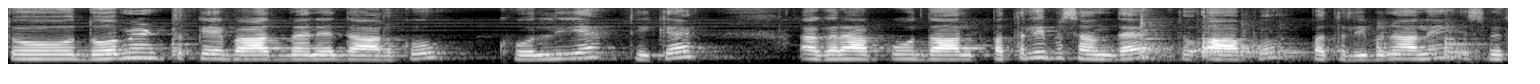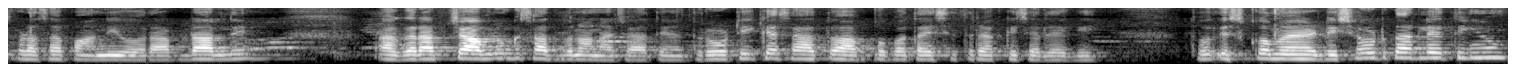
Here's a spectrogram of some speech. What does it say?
तो दो मिनट के बाद मैंने दाल को खोल लिया, ठीक है? अगर आपको दाल पतली पसंद है तो आप पतली बना लें, इसमें थोड़ा सा पानी और आप डाल लें अगर आप चावलों के साथ बनाना चाहते हैं तो रोटी के साथ तो आपको पता इसी तरह की चलेगी। तो इसको मैं डिश आउट कर लेती हूँ।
